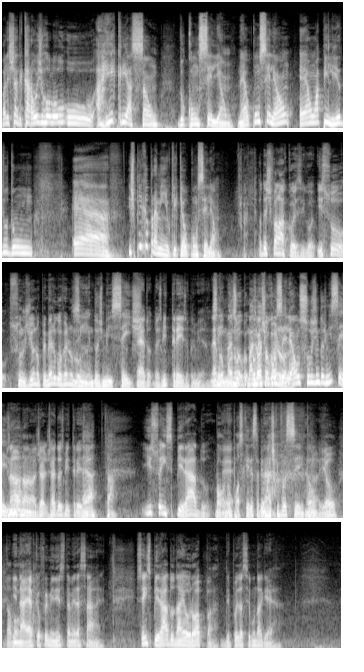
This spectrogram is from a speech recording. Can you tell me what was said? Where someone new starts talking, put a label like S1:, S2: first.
S1: O Alexandre, cara, hoje rolou o, a recriação do Conselhão, né? O Conselhão é um apelido de um... É... Explica para mim o que, que é o Conselhão.
S2: Oh, deixa eu falar uma coisa, Igor. Isso surgiu no primeiro governo Lula.
S1: Sim, em 2006.
S2: É, 2003 o primeiro.
S1: Né? Sim, mas, o, mas eu acho que o Conselhão Lula. surge em 2006,
S2: não? Não, não, não já, já é 2003.
S1: É, né? tá.
S2: Isso é inspirado...
S1: Bom,
S2: é...
S1: eu não posso querer saber não. mais que você, então... Não,
S2: eu... Tá e na época eu fui ministro também dessa área. É inspirado na Europa depois da Segunda Guerra.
